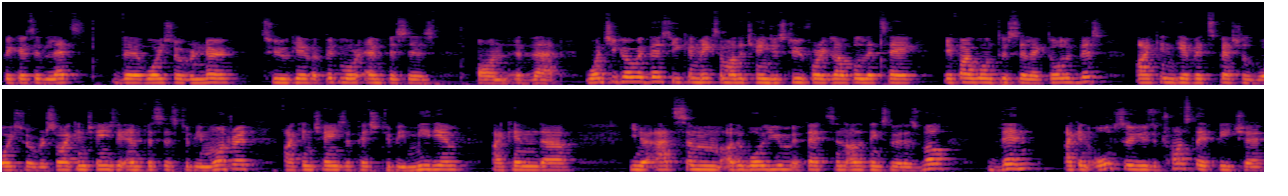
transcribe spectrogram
because it lets the voiceover know to give a bit more emphasis on that. Once you go with this, you can make some other changes too. For example, let's say if I want to select all of this, I can give it special voiceover. So I can change the emphasis to be moderate. I can change the pitch to be medium. I can, uh, you know, add some other volume effects and other things to it as well. Then I can also use the translate feature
